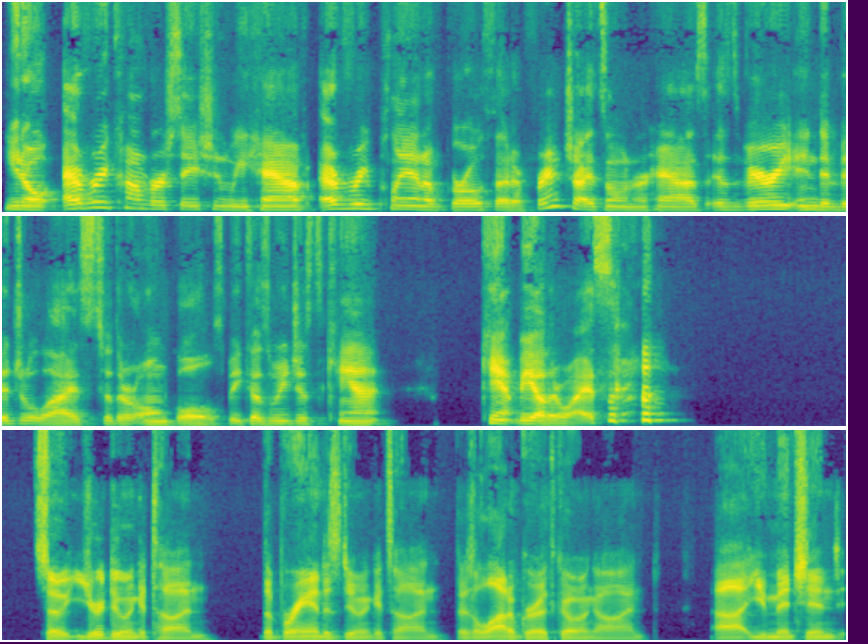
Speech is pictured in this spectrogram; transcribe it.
you know, every conversation we have, every plan of growth that a franchise owner has is very individualized to their own goals because we just can't can't be otherwise. so you're doing a ton. The brand is doing a ton. There's a lot of growth going on. Uh, you mentioned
